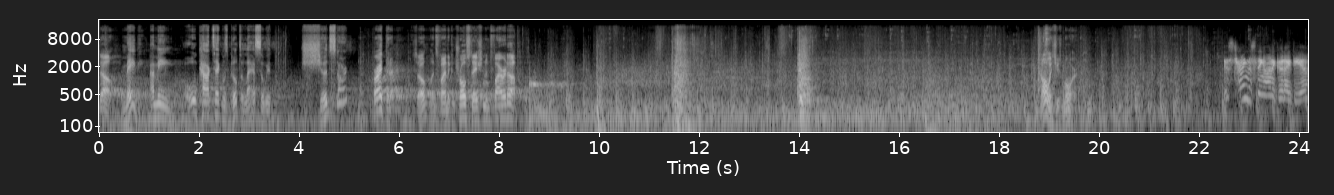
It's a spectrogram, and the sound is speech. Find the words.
So, Del. Maybe. I mean, old Cogtech was built to last, so it should start? All right then. So, let's find the control station and fire it up. Can always use more. Is turning this thing on a good idea?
